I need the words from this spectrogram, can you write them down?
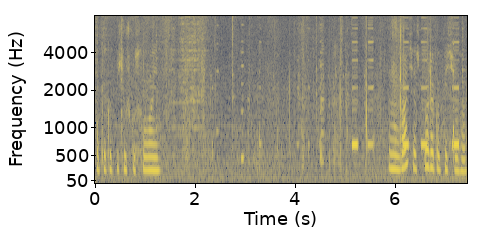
Поки копійчушку сховаю. Ну, бачиш, теж копійчуга.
